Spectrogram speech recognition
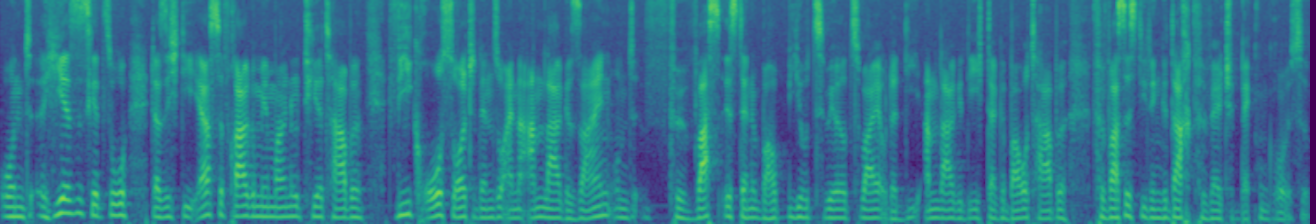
Und äh, hier ist es jetzt so, dass ich die erste Frage mir mal notiert habe, wie groß sollte denn so eine Anlage sein und für was ist denn überhaupt Bio-CO2 oder die Anlage, die ich da gebaut habe, für was ist die denn gedacht, für welche Beckengröße?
